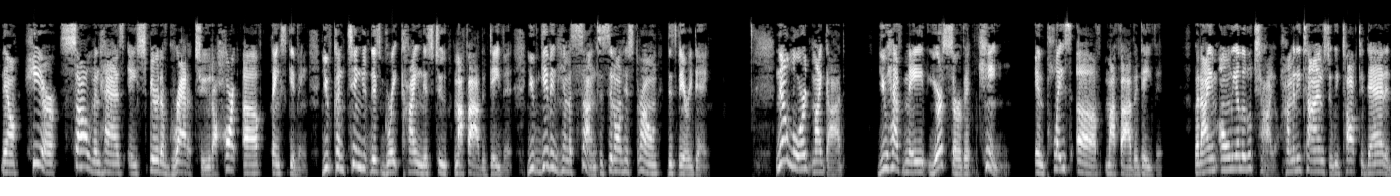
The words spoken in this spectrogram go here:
Now, here Solomon has a spirit of gratitude, a heart of thanksgiving. You've continued this great kindness to my father David. You've given him a son to sit on his throne this very day. Now, Lord my God, you have made your servant king in place of my father David but I am only a little child. How many times do we talk to dad and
